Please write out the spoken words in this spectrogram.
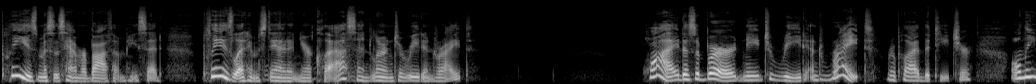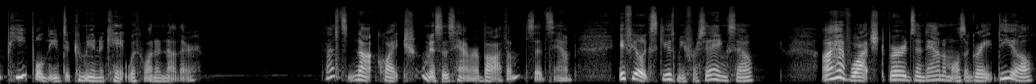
Please, Mrs. Hammerbotham, he said, please let him stand in your class and learn to read and write. Why does a bird need to read and write? replied the teacher. Only people need to communicate with one another. That's not quite true, Mrs. Hammerbotham, said Sam, if you'll excuse me for saying so. I have watched birds and animals a great deal.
